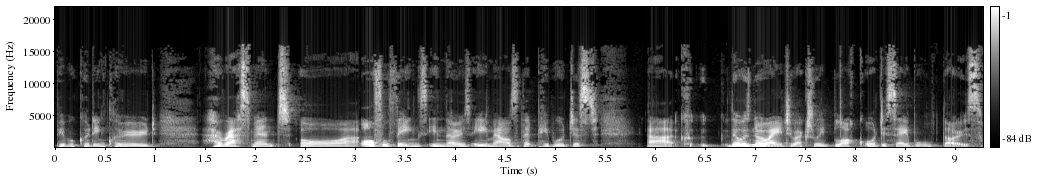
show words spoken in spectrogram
people could include harassment or awful things in those emails that people just uh, there was no way to actually block or disable those.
